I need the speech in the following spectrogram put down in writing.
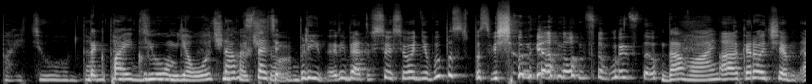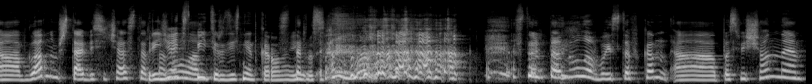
Пойдем. Так, так пойдем, я очень там, хочу. кстати, блин, ребята, все, сегодня выпуск посвященный анонсам выставок. Давай. А, короче, а, в главном штабе сейчас стартанула... Приезжать в Питер, здесь нет коронавируса. Стартанула выставка, а, посвященная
